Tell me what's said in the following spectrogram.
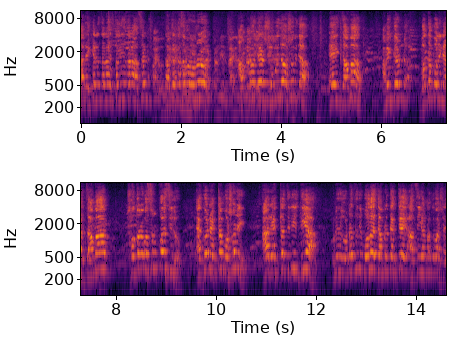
আর এখানে যারা স্থানীয় যারা আছেন, তাদের কাছে আমার অনুরোধ, আপনাদের সুবিধা, অসুবিধা, এই জামাত, আমি বলতে বলি না, জামাত সতেরো বছর কয়েছিল এখন একটা বছরই, আর একটা জিনিস দিয়া, উনি, ওটা যদি বলে যে আমরা দেখতে আছি আপনাকে পাশে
